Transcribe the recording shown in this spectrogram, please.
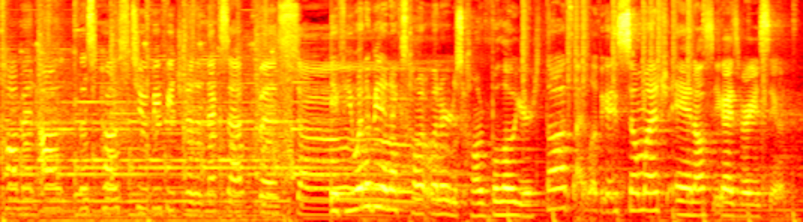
Comment on this post to be featured in the next episode. If you want to be the next comment winner, just comment below your thoughts. I love you guys so much, and I'll see you guys very soon.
